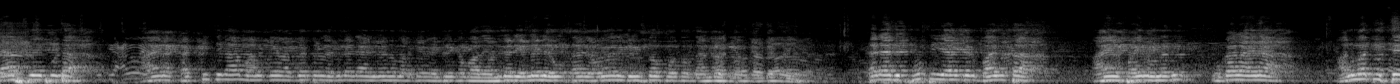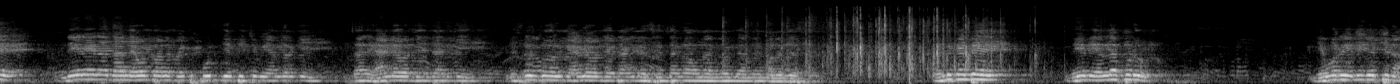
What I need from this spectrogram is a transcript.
ల్యాప్స్ చేయకుండా ఆయన కట్టించినా మనకేం అభ్యంతరం. ఎందుకంటే ఆయన మీద మనకేం వ్యతిరేకం కాదు. ఎందుకంటే ఎమ్మెల్యే ఒకసారి ఎవరైనా గెలుస్తాం పోతాం దాంట్లో మనకు అభ్యంతరం. కానీ అది పూర్తి చేయాల్సిన బాధ్యత ఆయన పైన ఉన్నది. ఒకవేళ ఆయన అనుమతిస్తే నేనైనా దాన్ని ఎవరితోనే పెట్టి పూర్తి చేపించి మీ అందరికీ దాన్ని హ్యాండ్ ఓవర్ చేయడానికి ముస్లిం హ్యాండ్ ఓవర్ చేయడానికి నేను సిద్ధంగా ఉన్నాను కూడా మీ అందరికీ మనం చేస్తాను ఎందుకంటే నేను ఎల్లప్పుడూ ఎవరు ఎన్ని చెప్పినా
